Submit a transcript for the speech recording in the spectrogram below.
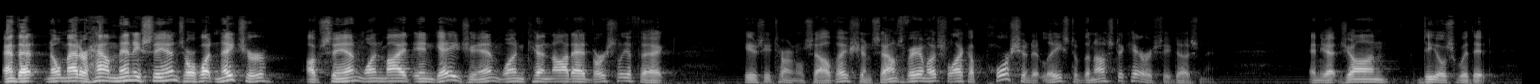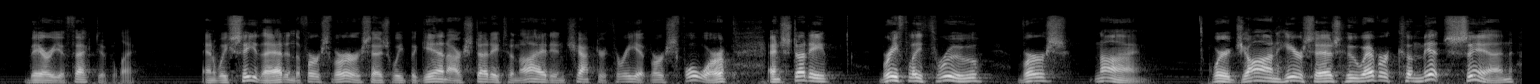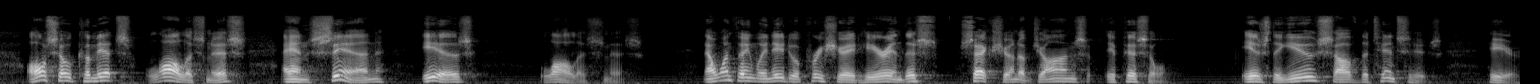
And that no matter how many sins or what nature of sin one might engage in, one cannot adversely affect his eternal salvation. Sounds very much like a portion, at least, of the Gnostic heresy, doesn't it? And yet, John deals with it very effectively. And we see that in the first verse as we begin our study tonight in chapter 3 at verse 4 and study briefly through verse 9, where John here says, Whoever commits sin also commits lawlessness, and sin is lawlessness. Now, one thing we need to appreciate here in this section of John's epistle is the use of the tenses here.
